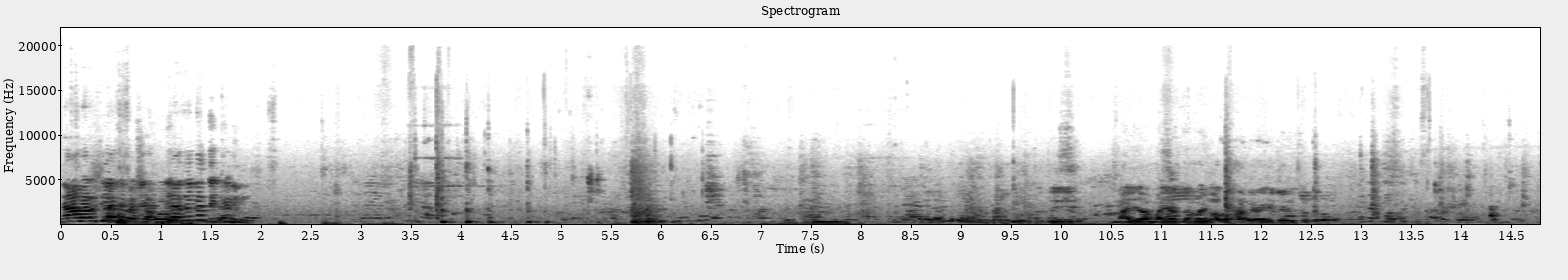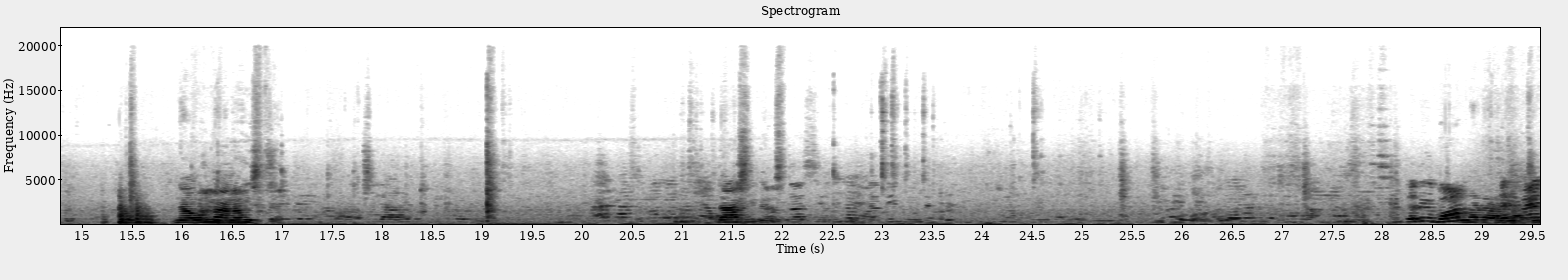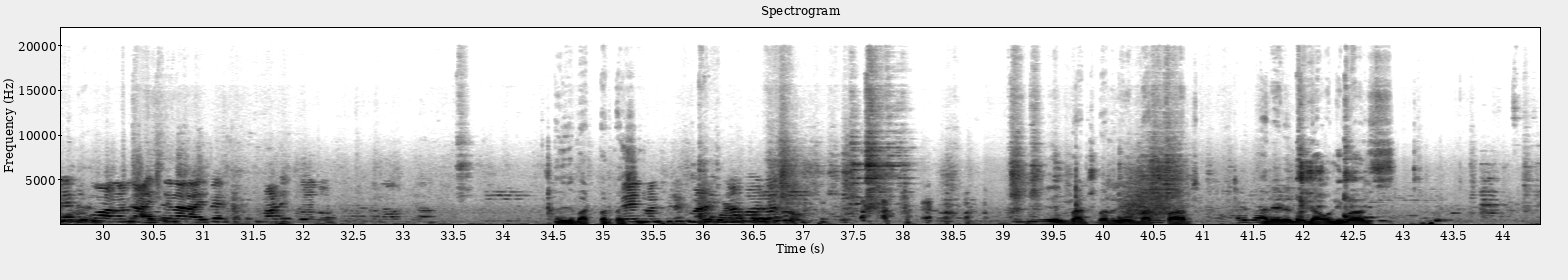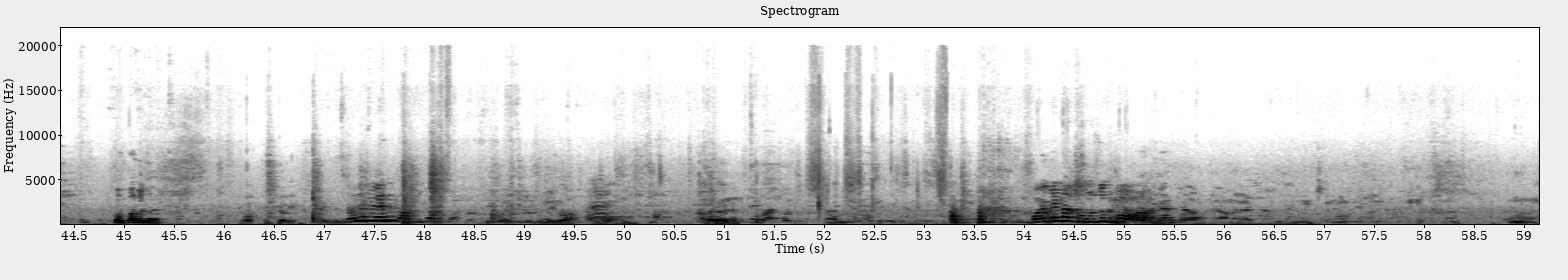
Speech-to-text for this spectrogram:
না আমার দিয়ে জামাই ভালো থাকে এটাই হচ্ছে না ওর না আনা হয়েছে। আসতে আসতে। এই যে বাটপার পাইছি। বাটপার বাটপার। আর এটা হলো জাউলি মাছ। গোপালগড় বইবে না দুজন বল হুম।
